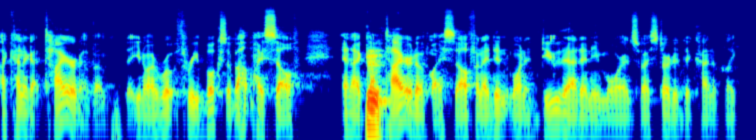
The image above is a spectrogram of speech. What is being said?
i kind of got tired of him you know i wrote three books about myself and i got mm. tired of myself and i didn't want to do that anymore and so i started to kind of like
